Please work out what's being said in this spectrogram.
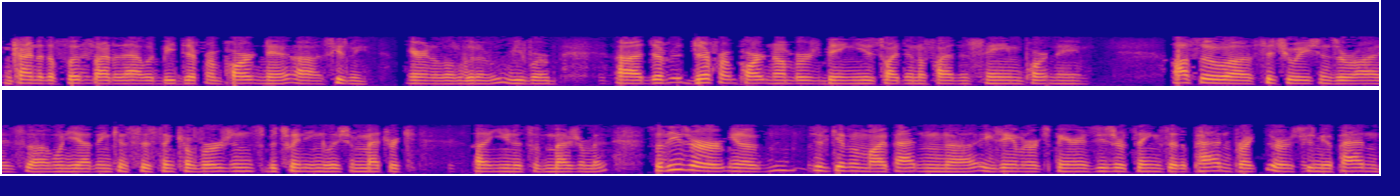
And kind of the flip side of that would be different part, uh, excuse me, hearing a little bit of reverb, uh, diff different part numbers being used to identify the same part name. Also, uh, situations arise when you have inconsistent conversions between English and metric uh, units of measurement. So these are, you know, just given my patent uh, examiner experience, these are things that a patent, or excuse me, a patent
